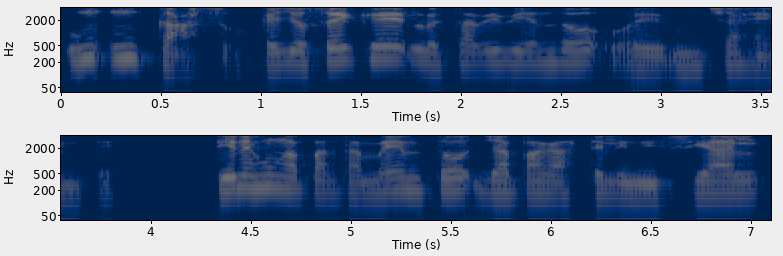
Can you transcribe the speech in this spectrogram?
Un, un, caso que yo sé que lo está viviendo eh, mucha gente. Tienes un apartamento, ya pagaste el inicial,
